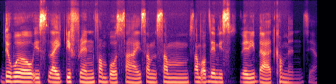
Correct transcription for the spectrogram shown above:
the world is like different from both sides. Some some some of them is very bad comments. Yeah.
